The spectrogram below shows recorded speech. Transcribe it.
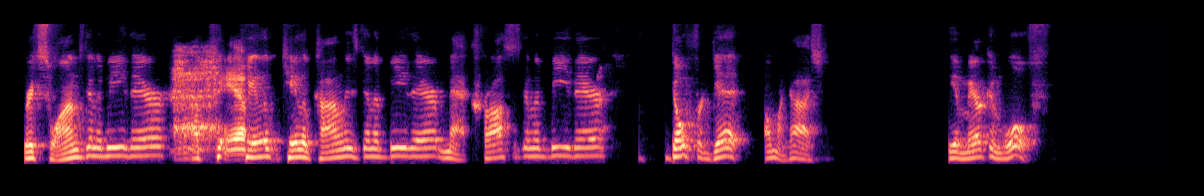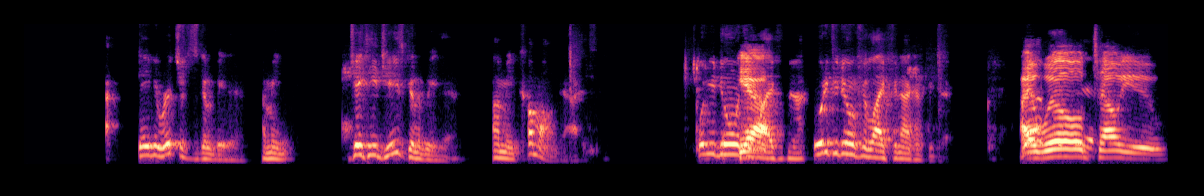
Rich Swann's going to be there. Uh, Ca- Yeah. Caleb Caleb Konley's going to be there. Matt Cross is going to be there. Don't forget, oh my gosh, the American Wolf. Davey Richards is going to be there. I mean, JTG is going to be there. I mean, come on, guys. What are you doing with Yeah. your life? What if you're doing with your life? You're not going to be there. I will tell you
